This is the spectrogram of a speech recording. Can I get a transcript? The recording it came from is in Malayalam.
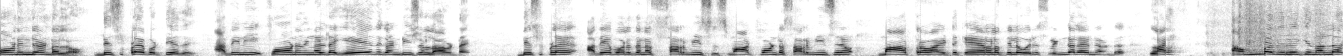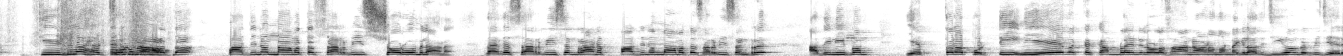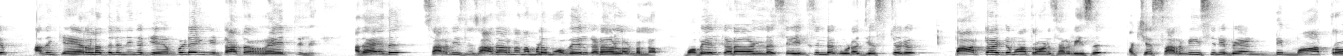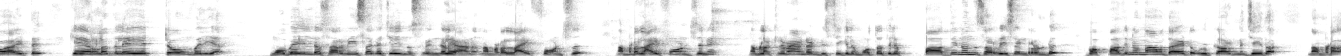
ഫോണിന്റെ ഉണ്ടല്ലോ. ഡിസ്പ്ലേ പൊട്ടിയത്. അതിനി ഫോൺ നിങ്ങളുടെ ഏത് കണ്ടീഷനിലാവട്ടെ. ഡിസ്പ്ലേ അതേപോലെ തന്നെ സർവീസ് സ്മാർട്ട് ഫോണിന്റെ സർവീസിന് മാത്രമായിട്ട് കേരളത്തിൽ ഒരു ശൃംഖല തന്നെ ഉണ്ട്. അമ്പത് രൂപയ്ക്ക് നല്ല കിടില ഹെഡ്ഫോൺ നടത്ത പതിനൊന്നാമത്തെ സർവീസ് ഷോറൂമിലാണ് അതായത് സർവീസ് സെന്ററാണ് പതിനൊന്നാമത്തെ സർവീസ് സെന്റർ അതിനിപ്പം എത്ര പൊട്ടി ഇനി ഏതൊക്കെ കംപ്ലൈന്റിലുള്ള സാധനമാണെന്നുണ്ടെങ്കിലും അത് ജീവൻ വെപ്പിച്ച് തരും. അതും കേരളത്തിൽ നിങ്ങൾക്ക് എവിടെയും കിട്ടാത്ത റേറ്റിൽ അതായത് സർവീസിന് സാധാരണ നമ്മൾ മൊബൈൽ കടകളിലുണ്ടല്ലോ. മൊബൈൽ കടകളിൽ സെയിൽസിന്റെ കൂടെ ജസ്റ്റ് ഒരു പാർട്ടായിട്ട് മാത്രമാണ് സർവീസ് പക്ഷേ സർവീസിന് വേണ്ടി മാത്രമായിട്ട് കേരളത്തിലെ ഏറ്റവും വലിയ മൊബൈലിന്റെ സർവീസൊക്കെ ചെയ്യുന്ന ശൃംഖലയാണ് നമ്മുടെ ലൈഫ് ഫോൺസ് നമ്മുടെ ലൈഫ് ഫോൺസിന് നമ്മളെ ട്രിവാൻഡ്രം ഡിസ്ട്രിക്റ്റിൽ മൊത്തത്തിൽ പതിനൊന്ന് സർവീസ് സെന്റർ ഉണ്ട്. അപ്പോൾ പതിനൊന്നാമതായിട്ട് ഉദ്ഘാടനം ചെയ്ത നമ്മുടെ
